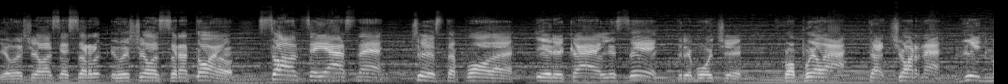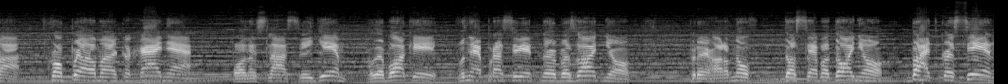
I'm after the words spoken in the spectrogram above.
і лишилося сир... і лишилось сиротою. Сонце ясне, чисте поле, і ріка, і ліси дрімучі. Вхопила та чорна відьма, вхопила моє кохання, понесла свій дім глибокий в непросвітну безодню, пригорнув до себе доню, батько син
